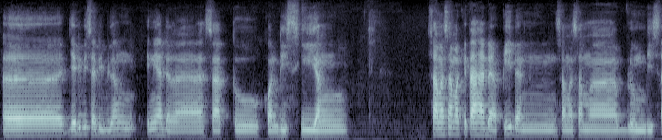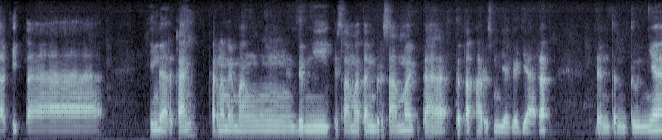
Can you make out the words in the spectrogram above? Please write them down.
uh, jadi bisa dibilang ini adalah satu kondisi yang sama-sama kita hadapi dan sama-sama belum bisa kita hindarkan. Karena memang demi keselamatan bersama kita tetap harus menjaga jarak dan tentunya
